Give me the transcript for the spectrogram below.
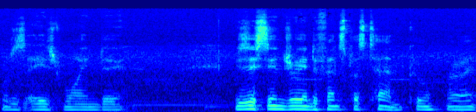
What does aged wine do? Resist injury and defense plus 10. Cool, alright.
